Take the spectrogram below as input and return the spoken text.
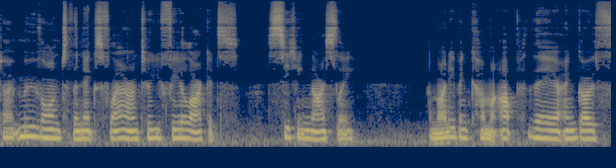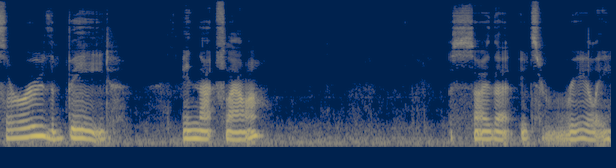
don't move on to the next flower until you feel like it's sitting nicely. I might even come up there and go through the bead in that flower so that it's really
